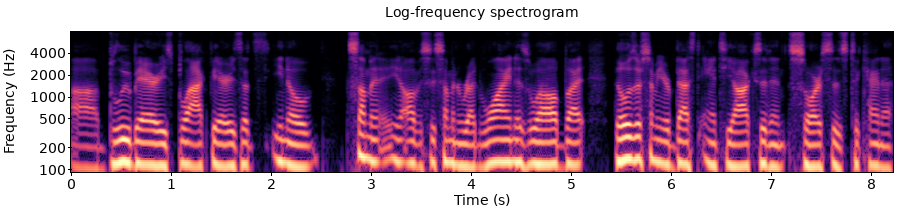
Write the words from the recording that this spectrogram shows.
uh, blueberries, blackberries. That's, you know, some, you know, obviously some in red wine as well, but those are some of your best antioxidant sources to kind of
